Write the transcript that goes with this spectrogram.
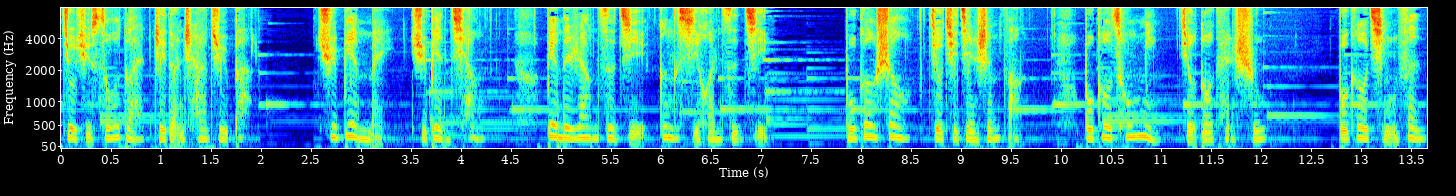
就去缩短这段差距吧，去变美，去变强，变得让自己更喜欢自己。不够瘦就去健身房，不够聪明就多看书，不够勤奋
